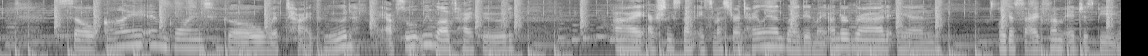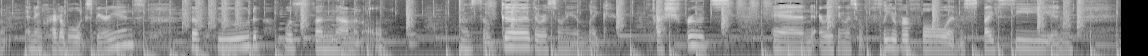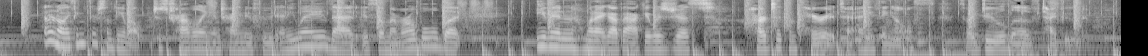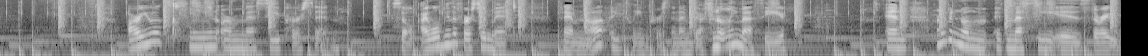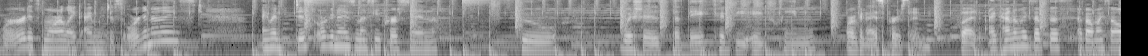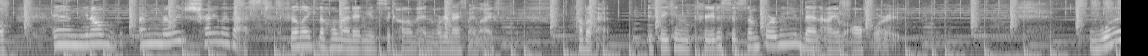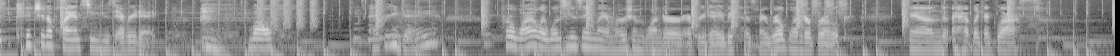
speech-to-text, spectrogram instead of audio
So, I am going to go with Thai food. I absolutely love Thai food. I actually spent a semester in Thailand when I did my undergrad, and like, aside from it just being an incredible experience, the food was phenomenal. It was so good. There were so many like fresh fruits, and everything was so flavorful and spicy. And I don't know, I think there's something about just traveling and trying new food anyway that is so memorable. But even when I got back, it was just hard to compare it to anything else. So I do love Thai food. Are you a clean or messy person? So I will be the first to admit that I am not a clean person. I'm definitely messy. And I don't even know if messy is the right word. It's more like I'm disorganized. I'm a disorganized, messy person who wishes that they could be a clean, organized person. But I kind of accept this about myself. And you know, I'm really just trying my best. I feel like the home edit needs to come and organize my life. How about that? if they can create a system for me, then I am all for it. What kitchen appliance do you use every day? well, every day? For a while, I was using my immersion blender every day because my real blender broke and I had like a glass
